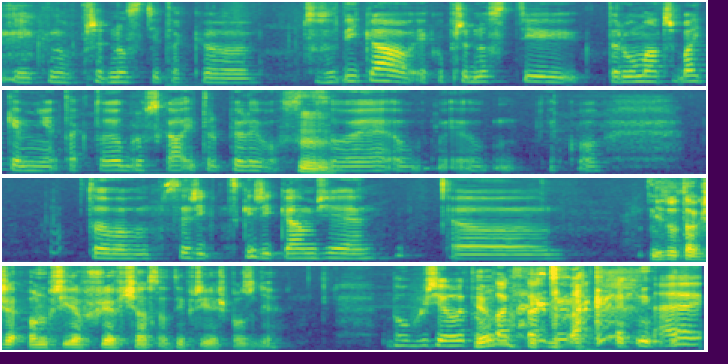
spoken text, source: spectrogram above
jak no, přednosti, tak uh, co se týká jako přednosti, kterou má třeba i ke mně, tak to je obrovská i trpělivost. Hmm. To je, je jako, to si vždycky říkám, že uh, je to tak, že on přijde všude včas a ty přijdeš pozdě. Bohužel je to jo, tak, tak. tak. Ne,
